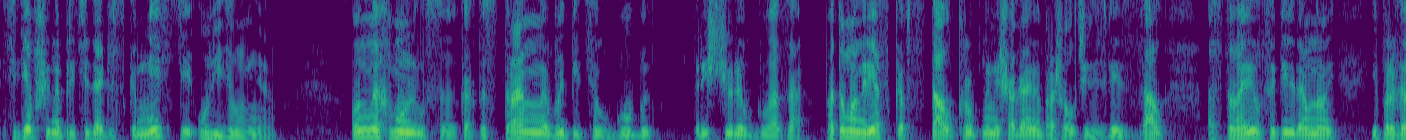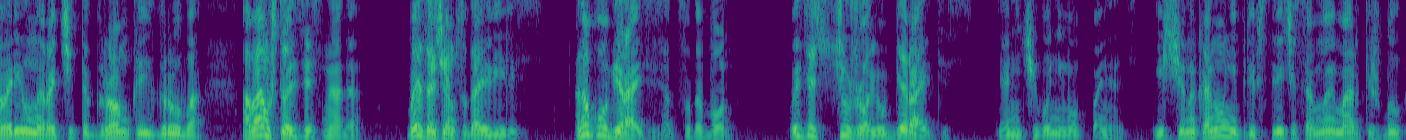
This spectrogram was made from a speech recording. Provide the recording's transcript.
сидевший на председательском месте, увидел меня. Он нахмурился, как-то странно выпятил губы, прищурил глаза. Потом он резко встал, крупными шагами прошел через весь зал, остановился передо мной и проговорил нарочито громко и грубо. «А вам что здесь надо? Вы зачем сюда явились? А ну-ка убирайтесь отсюда, вон!» Вы здесь чужой, убирайтесь. Я ничего не мог понять. Еще накануне при встрече со мной Маркиш был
